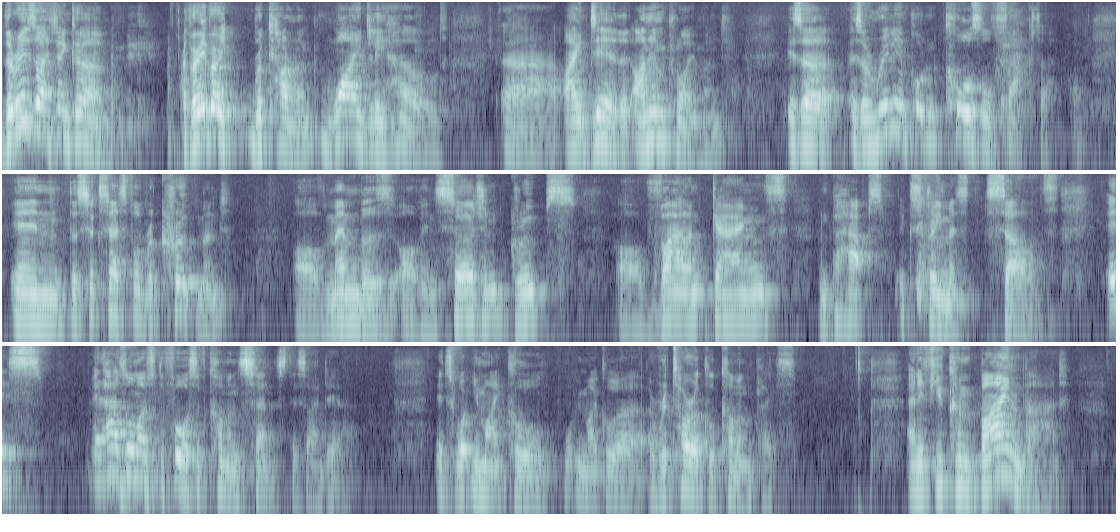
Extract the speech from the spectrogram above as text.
There is, I think, a, a very, very recurrent, widely held uh, idea that unemployment is a, is a really important causal factor in the successful recruitment of members of insurgent groups, of violent gangs, and perhaps extremist cells. It's, it has almost the force of common sense, this idea. It's what you might call, what we might call a, a rhetorical commonplace. And if you combine that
